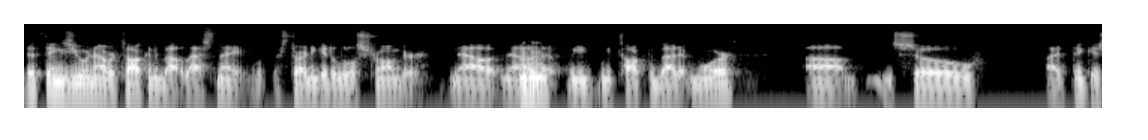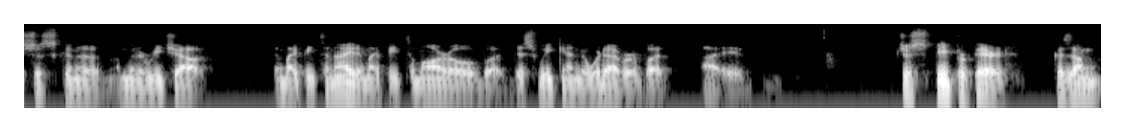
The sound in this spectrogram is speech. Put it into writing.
the things you and I were talking about last night are starting to get a little stronger now now mm-hmm. that we we talked about it more um, so I think it's just gonna, I'm gonna reach out. It might be tonight, it might be tomorrow, but this weekend or whatever. But I, it, just be prepared because I'm,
